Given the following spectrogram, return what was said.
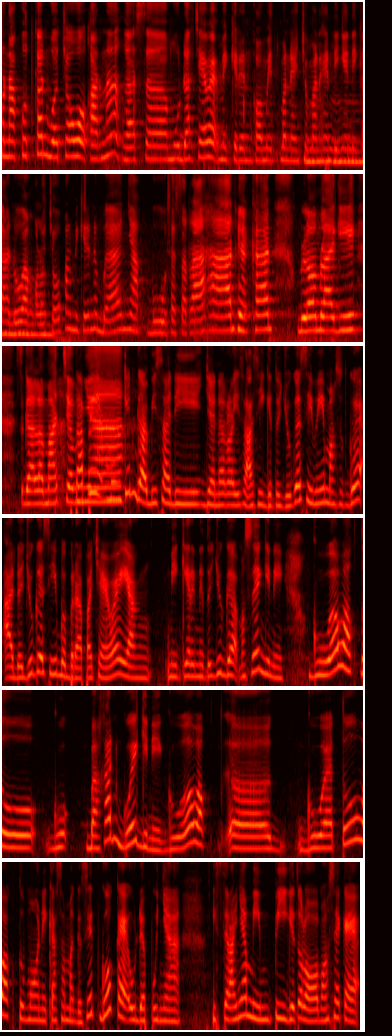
menakutkan buat cowok karena nggak semudah cewek mikirin komitmen yang cuman Hmm. endingnya nikah doang. Kalau cowok kan mikirinnya banyak bu, seserahan ya kan, belum lagi segala macemnya. Tapi mungkin nggak bisa digeneralisasi gitu juga sih Mi. Maksud gue ada juga sih beberapa cewek yang mikirin itu juga. Maksudnya gini, gua waktu gua bahkan gue gini, gua waktu gue tuh waktu mau nikah sama Gesit, gue kayak udah punya istilahnya mimpi gitu loh. Maksudnya kayak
